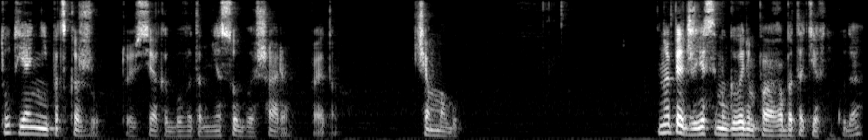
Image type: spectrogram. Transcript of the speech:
Тут я не подскажу. То есть я как бы в этом не особо шарю. Поэтому чем могу? Но опять же, если мы говорим про робототехнику, да,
